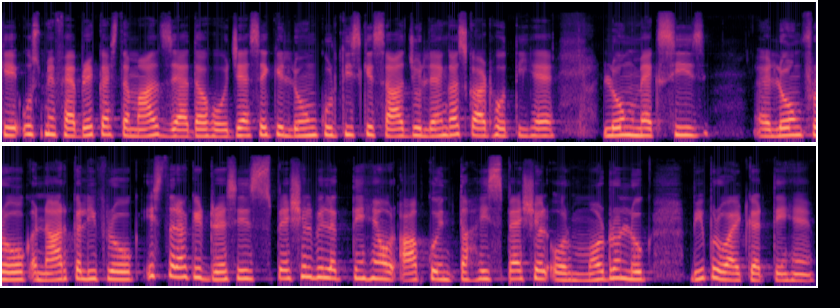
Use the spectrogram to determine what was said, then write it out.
कि उसमें फैब्रिक का इस्तेमाल ज़्यादा हो। जैसे कि लॉन्ग कुर्तीज़ के साथ जो लहंगा स्कर्ट होती है long maxis long frock Anarkali frock इस तरह के ड्रेसेस स्पेशल भी लगते हैं और आपको इंतहाई स्पेशल और मॉडर्न लुक भी प्रोवाइड करते हैं।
